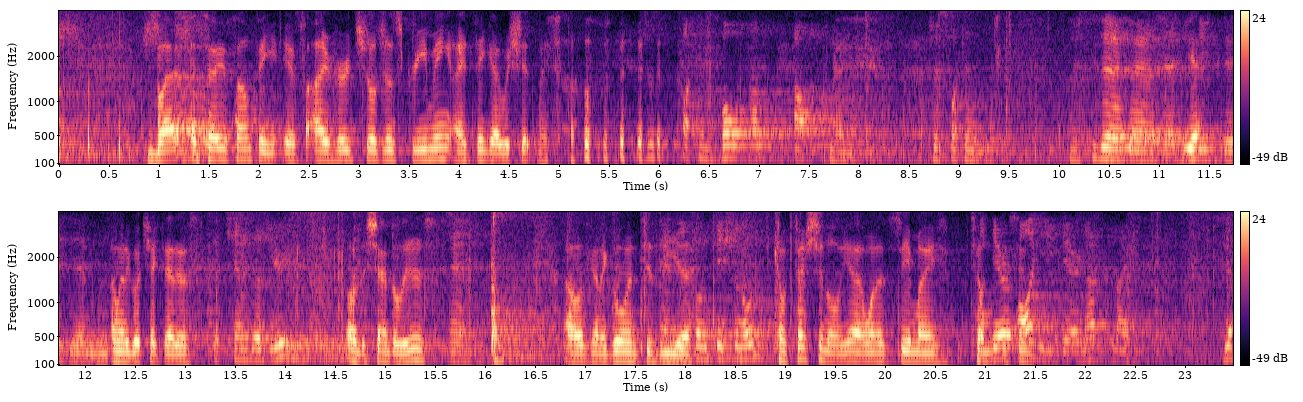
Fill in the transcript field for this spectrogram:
But I tell you something, if I heard children screaming, I think I would shit myself. Just fucking bolt up out, man. Just fucking. You see the the the, Yeah. the, the, the, I'm gonna go check that out. the chandeliers Oh, the chandeliers. and I was gonna go into the uh, confessional. confessional. Yeah, I wanted to see my. Tell But they're ugly. They're not like the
